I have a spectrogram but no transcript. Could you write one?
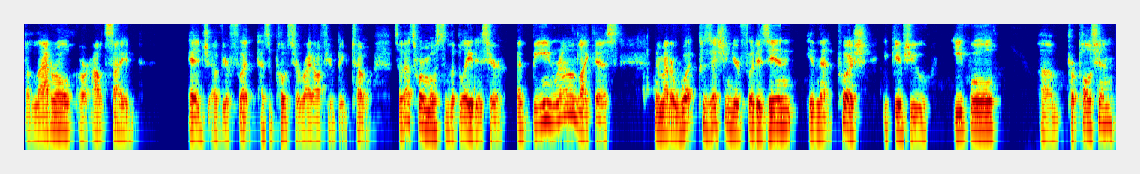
the lateral or outside edge of your foot as opposed to right off your big toe. So that's where most of the blade is here. But being round like this, no matter what position your foot is in, in that push, it gives you equal um, propulsion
